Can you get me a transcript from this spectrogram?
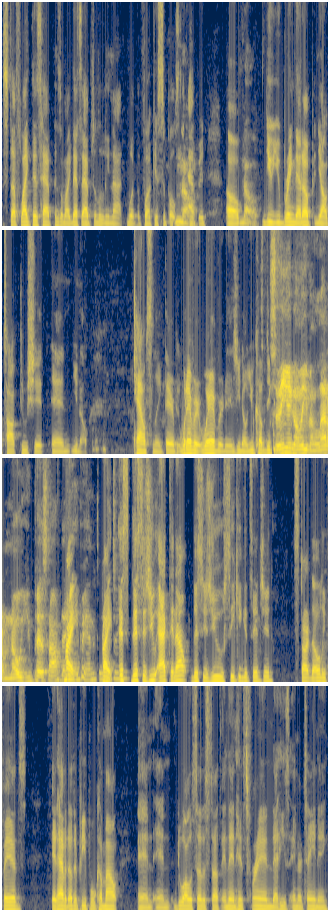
Stuff like this happens. I'm like, that's absolutely not what the fuck is supposed No. to happen. Um, No. you you bring that up and y'all talk through shit and you know counseling therapy whatever wherever it is you know you come to So you ain't gonna even let them know you pissed off that Right, ain't paying attention right this this is you acting out this is you seeking attention start the onlyfans and having other people come out and and do all this other stuff and then his friend that he's entertaining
